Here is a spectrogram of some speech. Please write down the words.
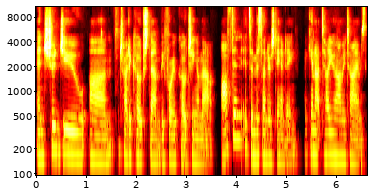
And should you um, try to coach them before you're coaching them out? Often it's a misunderstanding. I cannot tell you how many times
